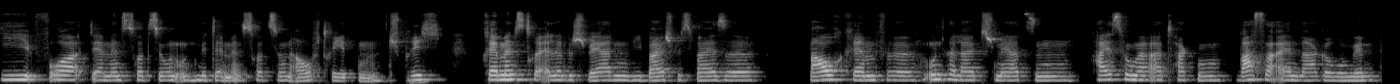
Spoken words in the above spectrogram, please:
die vor der Menstruation und mit der Menstruation auftreten. Sprich, prämenstruelle Beschwerden wie beispielsweise Bauchkrämpfe, Unterleibsschmerzen, Heißhungerattacken, Wassereinlagerungen,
